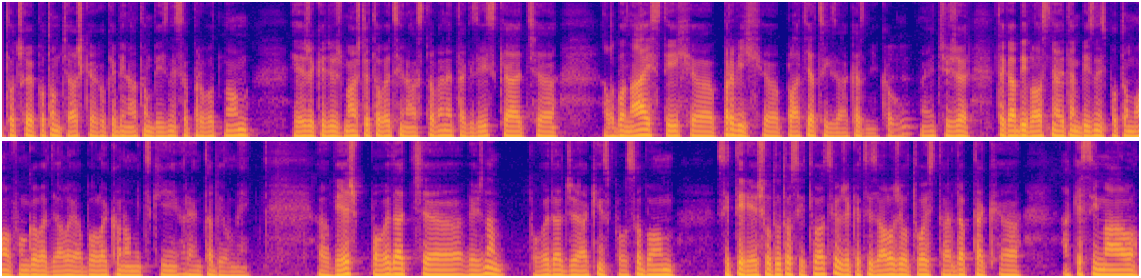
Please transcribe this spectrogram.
to, čo je potom ťažké ako keby na tom biznise prvotnom, je, že keď už máš tieto veci nastavené, tak získať e, alebo nájsť tých e, prvých e, platiacich zákazníkov. Mm-hmm. Čiže tak, aby vlastne aj ten biznis potom mohol fungovať ďalej a bol ekonomicky rentabilný. Vieš povedať, vieš nám povedať, že akým spôsobom si ty riešil túto situáciu, že keď si založil tvoj startup, tak aké si mal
